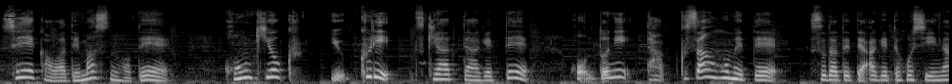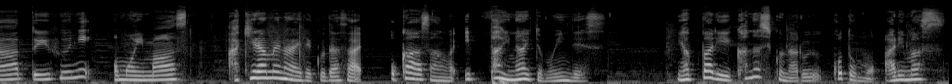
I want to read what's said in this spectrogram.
成果は出ますので根気よくゆっくり付き合ってあげて本当にたくさん褒めて育ててあげてほしいなというふうに思います。諦めないでください。お母さんがいっぱい泣いてもいいんです。やっぱり悲しくなることもあります。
